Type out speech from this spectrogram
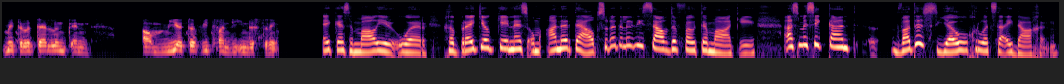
met hulle talent en um meer te weet van die industrie Ek is mal hieroor. Gebruik jou kennis om ander te help sodat hulle dieselfde foute maak nie. As musikant, wat is jou grootste uitdaging?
